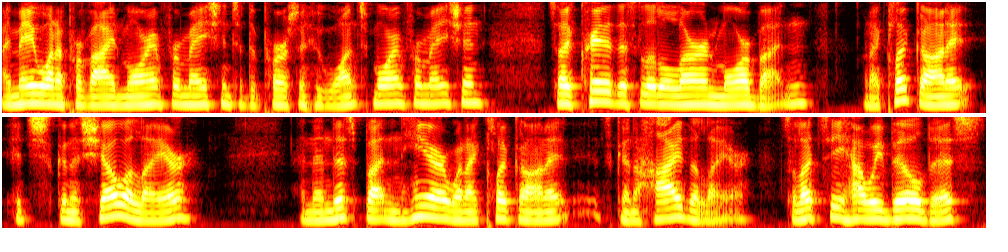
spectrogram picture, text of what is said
I may want to provide more information to the person who wants more information. So I've created this little learn more button. When I click on it, it's going to show a layer and then this button here, when I click on it, it's going to hide the layer. So let's see how we build this.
